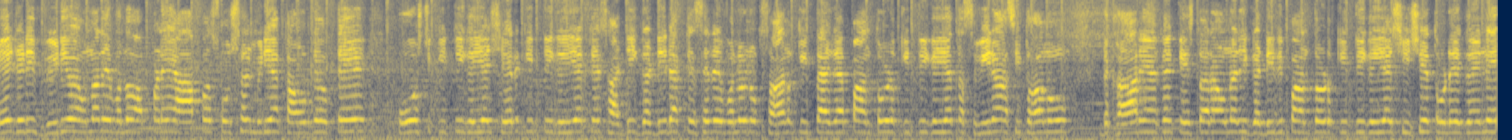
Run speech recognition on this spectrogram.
ਇਹ ਜਿਹੜੀ ਵੀਡੀਓ ਹੈ, ਉਹਨਾਂ ਦੇ ਵੱਲੋਂ ਆਪਣੇ ਆਪ ਸੋਸ਼ਲ ਮੀਡੀਆ ਅਕਾਊਂਟ ਦੇ ਉੱਤੇ ਪੋਸਟ ਕੀਤੀ ਗਈ ਹੈ, ਸ਼ੇਅਰ ਕੀਤੀ ਗਈ ਹੈ ਕਿ ਸਾਡੀ ਗੱਡੀ ਦਾ ਕਿਸੇ ਦੇ ਵੱਲੋਂ ਨੁਕਸਾਨ ਕੀਤਾ ਗਿਆ ਭੰਨਤੋੜ ਕੀਤੀ ਗਈ ਹੈ ਤਸਵੀਰਾਂ ਅਸੀਂ ਤੁਹਾਨੂੰ ਦਿਖਾ ਰਹੇ ਹਾਂ ਕਿ ਕਿਸ ਤਰ੍ਹਾਂ ਉਹਨਾਂ ਦੀ ਗੱਡੀ ਦੀ ਭੰਨਤੋੜ ਕੀਤੀ ਗਈ ਹੈ, ਸ਼ੀਸ਼ੇ ਤੋੜੇ ਗਏ ਨੇ,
